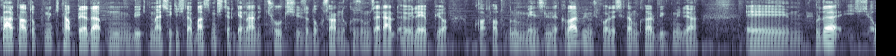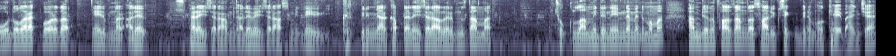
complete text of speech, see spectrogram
Kartal topunu kitapla ya da hmm, büyük ihtimal çekişle basmıştır. Genelde çoğu kişi %99'umuz herhalde öyle yapıyor. Kartal topunun menzili ne kadar büyümüş bu arada. Eskiden bu kadar büyük müydü ya? Ee, burada ordu olarak bu arada neydi bunlar? Alev süper ejderha mıydı? Alev ejderhası mıydı? Neydi? 40 birim yer kaplayan ejderhalarımızdan var. Çok kullanmayı deneyimlemedim ama hem canı fazla hem de hasar yüksek bir birim. Okey bence.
